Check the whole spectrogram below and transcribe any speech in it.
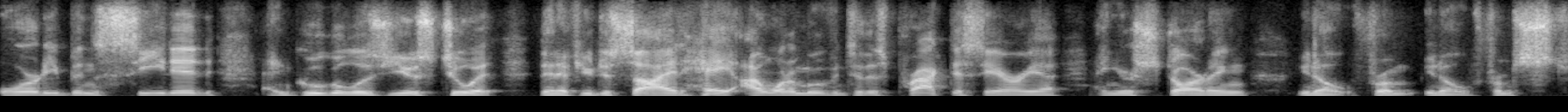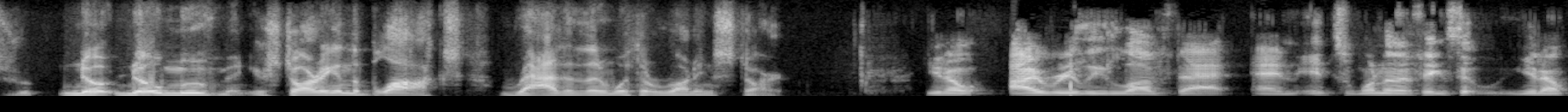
already been seeded and Google is used to it than if you decide, hey, I want to move into this practice area and you're starting, you know, from, you know, from st- no no movement. You're starting in the blocks rather than with a running start. You know, I really love that. And it's one of the things that, you know,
